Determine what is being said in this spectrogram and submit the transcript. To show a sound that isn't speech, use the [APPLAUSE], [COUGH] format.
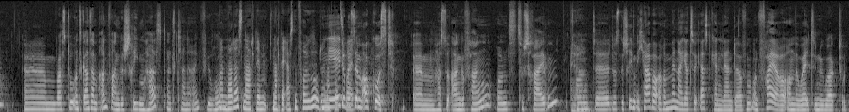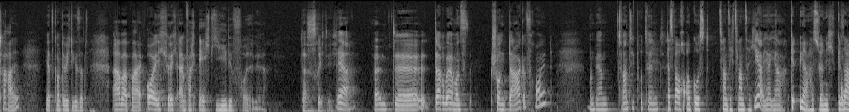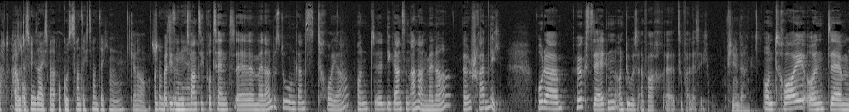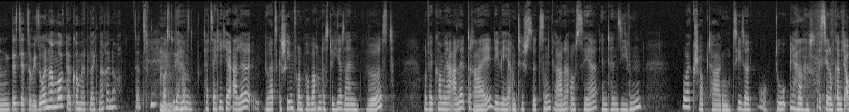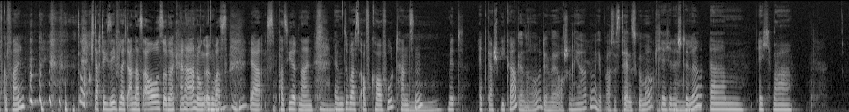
ähm, was du uns ganz am Anfang geschrieben hast, als kleine Einführung. Wann war das? Nach, dem, nach der ersten Folge oder nee, nach der zweiten? du bist im August. Ähm, hast du angefangen, uns zu schreiben. Ja. Und äh, du hast geschrieben, ich habe eure Männer ja zuerst kennenlernen dürfen und feiere On the Way to New York total. Jetzt kommt der wichtige Satz. Aber bei euch höre ich einfach echt jede Folge. Das ist richtig. Ja. Und äh, darüber haben wir uns schon da gefreut. Und wir haben 20 Prozent. Das war auch August 2020. Ja, ja, ja. Ge ja, hast du ja nicht gesagt. Oh, also deswegen sage ich, es war August 2020. Mhm, genau. Schon und bei diesen 20 Prozent äh, Männern bist du ein ganz treuer und äh, die ganzen anderen Männer äh, schreiben nicht. Oder höchst selten und du bist einfach äh, zuverlässig. Vielen Dank. Und treu und ähm, bist jetzt sowieso in Hamburg, da kommen wir vielleicht nachher noch dazu, mhm. was du Wir haben tatsächlich ja alle, du hast geschrieben vor ein paar Wochen, dass du hier sein wirst. Und wir kommen ja alle drei, die wir hier am Tisch sitzen, gerade aus sehr intensiven Workshop-Tagen. Cesar, oh. du, ja, ist dir noch gar nicht aufgefallen? [LAUGHS] ich dachte, ich sehe vielleicht anders aus oder keine Ahnung, irgendwas. Mhm. mhm. Ja, es passiert, nein. Mhm. Ähm, du warst auf Corfu tanzen mhm. mit Edgar Spieker. Genau, den wir ja auch schon hier hatten. Ich habe Assistenz gemacht. Kirche der Stille. Mhm. Ähm, ich war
